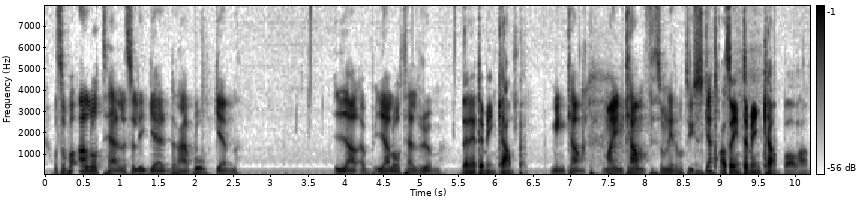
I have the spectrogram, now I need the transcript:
och så på alla hotell så ligger den här boken i, all, i alla hotellrum. Den heter Min kamp. Min kamp. Mein Kampf, som den heter på tyska. Alltså inte Min kamp av han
